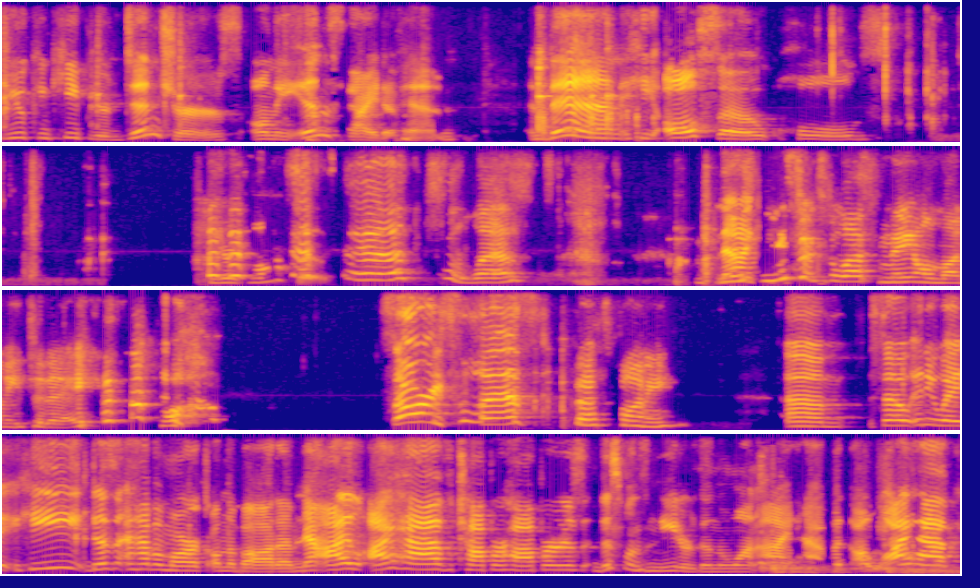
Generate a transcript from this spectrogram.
you can keep your dentures on the inside of him. And then he also holds your glasses. Celeste. Now I- you took Celeste nail money today. Sorry, Celeste. That's funny. Um, so anyway, he doesn't have a mark on the bottom. Now I I have chopper hoppers. This one's neater than the one I have, but I have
